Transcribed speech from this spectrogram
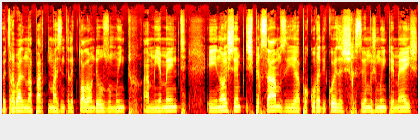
eu trabalho na parte mais intelectual, onde eu uso muito a minha mente e nós sempre dispersamos e à procura de coisas, recebemos muito e-mails,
